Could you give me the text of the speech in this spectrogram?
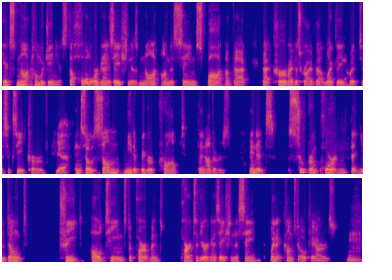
it's not homogeneous. The whole organization is not on the same spot of that that curve i described that likelihood to succeed curve. Yeah. And so some need a bigger prompt than others. And it's super important that you don't treat all teams departments parts of the organization the same when it comes to okrs mm.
